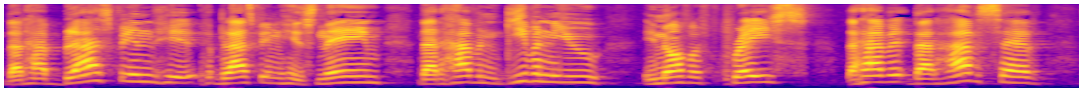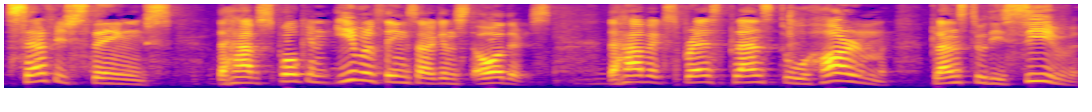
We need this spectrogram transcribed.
that have blasphemed his, blasphemed his name, that haven't given you enough of praise, that have, that have said selfish things, that have spoken evil things against others, that have expressed plans to harm, plans to deceive,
